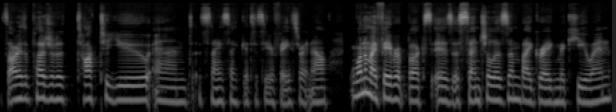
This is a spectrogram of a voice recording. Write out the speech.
it's always a pleasure to talk to you, and it's nice I get to see your face right now. One of my favorite books is Essentialism by Greg McKeown.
